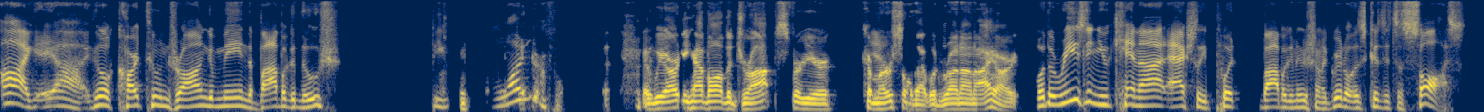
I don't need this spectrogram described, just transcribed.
Oh, yeah. A little cartoon drawing of me and the Baba Ganoush. Be wonderful. And we already have all the drops for your commercial that would run on iHeart. Well, the reason you cannot actually put Baba Ganoush on a griddle is because it's a sauce.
